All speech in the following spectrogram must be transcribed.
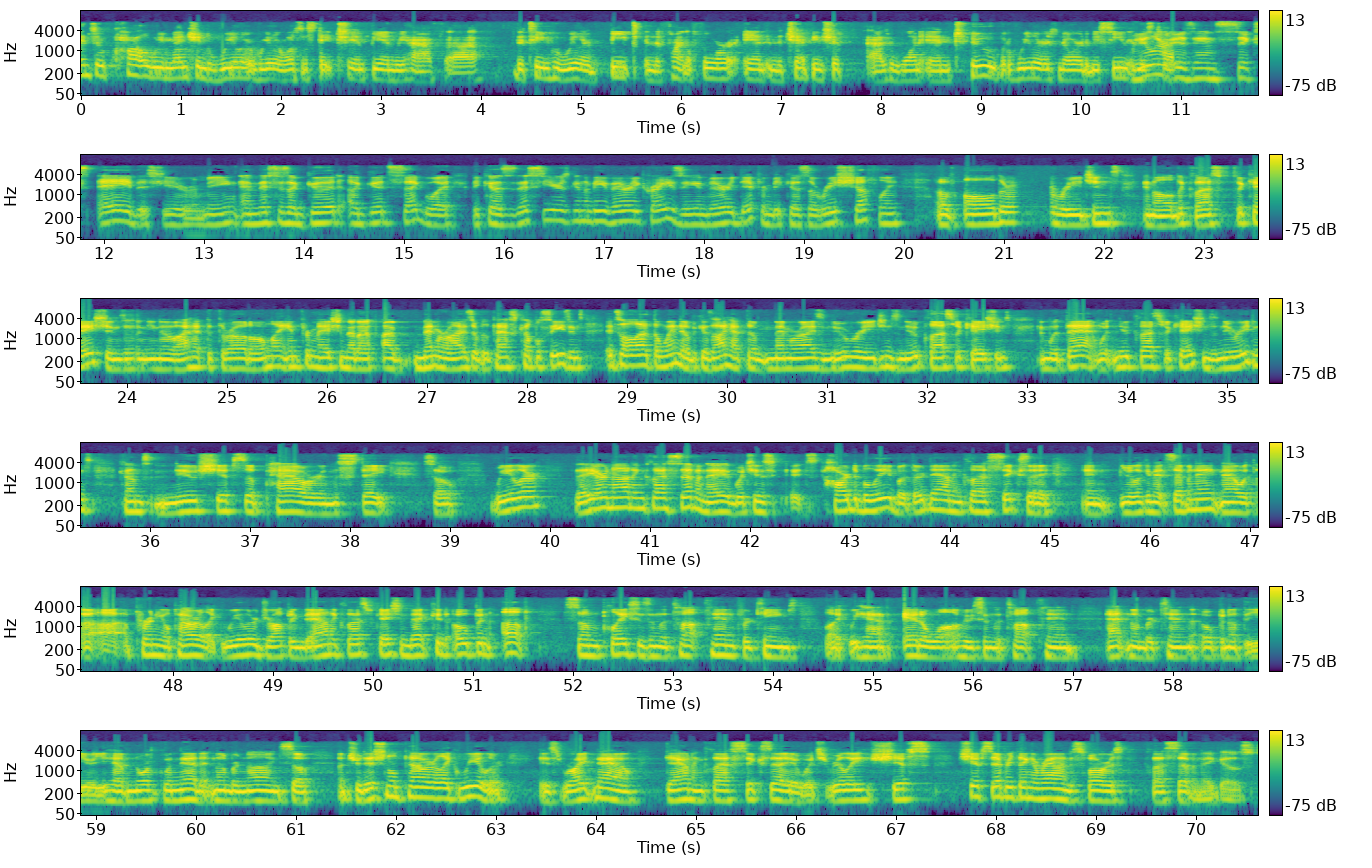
And so, Carl, we mentioned Wheeler. Wheeler was the state champion. We have uh, the team who Wheeler beat in the Final Four and in the championship as one and two, but Wheeler is nowhere to be seen. In Wheeler is in six A this year, I mean, and this is a good a good segue because this year is going to be very crazy and very different because the reshuffling of all the regions and all the classifications. And, you know, I had to throw out all my information that I've, I've, memorized over the past couple seasons. It's all out the window because I have to memorize new regions, new classifications. And with that, with new classifications and new regions, comes new shifts of power in the state. So, Wheeler, they are not in Class 7A, which is it's hard to believe, but they're down in Class 6A. And you're looking at 7A now with a, a perennial power like Wheeler dropping down a classification that could open up some places in the top 10 for teams like we have Etowah, who's in the top 10 at number 10 to open up the year. You have North Gwinnett at number 9. So a traditional power like Wheeler is right now down in Class 6A, which really shifts shifts everything around as far as Class 7A goes.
